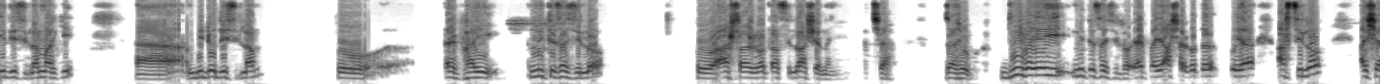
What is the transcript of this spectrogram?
ই দিছিলাম আর কি ভিডিও দিছিলাম। তো এক ভাই নিতে চাইছিল, তো আসার কথা ছিল, আসে নাই। আচ্ছা। যাই হোক দুই ভাই নিতে চাইছিল। এক ভাই আসার কথা আসছিল আইসা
